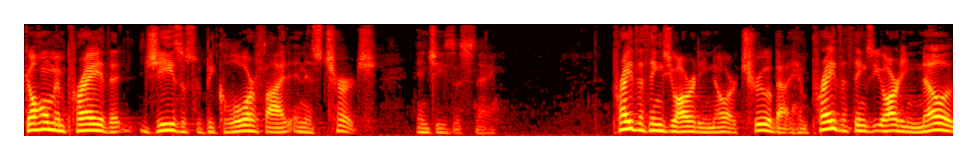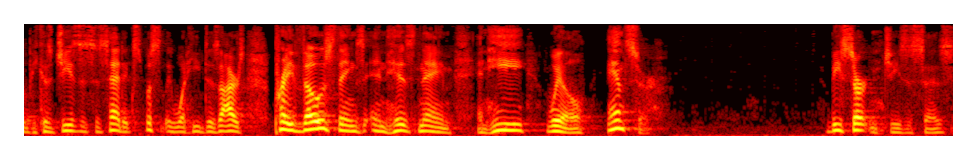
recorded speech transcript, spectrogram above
Go home and pray that Jesus would be glorified in his church in Jesus' name. Pray the things you already know are true about him. Pray the things you already know because Jesus has said explicitly what he desires. Pray those things in his name, and he will answer. Be certain, Jesus says,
